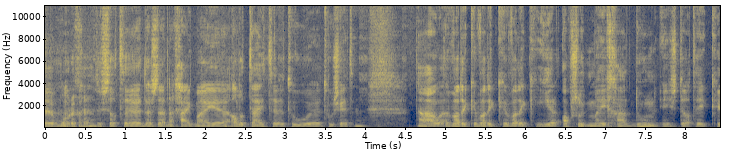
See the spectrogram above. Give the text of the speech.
uh, morgen. dus, dat, uh, dus daar ga ik mij alle tijd toe, toe zetten. Nou, wat ik, wat, ik, wat ik hier absoluut mee ga doen is dat ik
